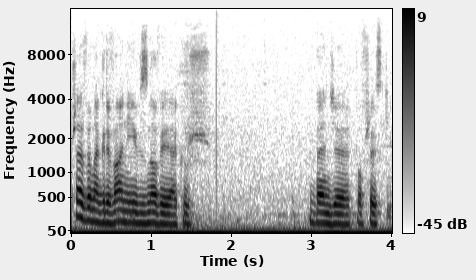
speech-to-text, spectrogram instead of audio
Przerwę nagrywanie i wznowię jak już będzie po wszystkim.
